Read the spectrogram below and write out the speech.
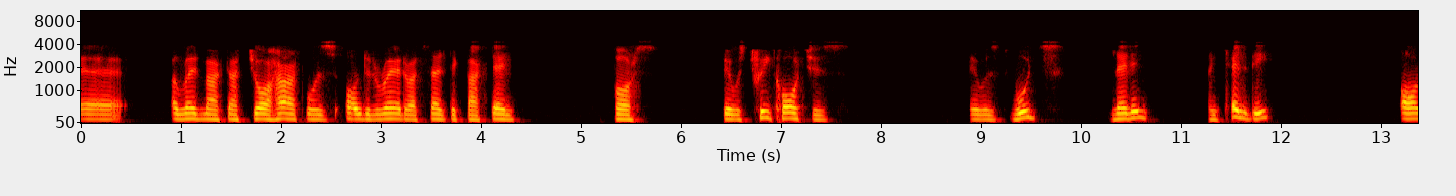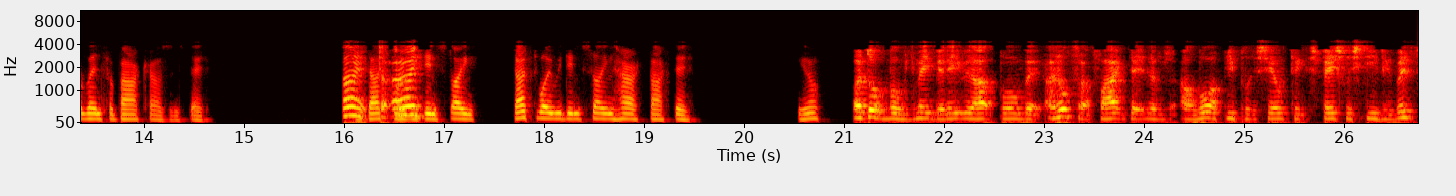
uh, I read Mark that Joe Hart was under the radar at Celtic back then. But there was three coaches. It was Woods, Lennon, and Kennedy. All went for Barkas instead. Aye, That's why aye. we didn't sign. That's why we didn't sign Hart back then. You know. I don't know, you might be right with that, Paul, but I know for a fact that there's a lot of people at Celtic, especially Stevie Woods,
